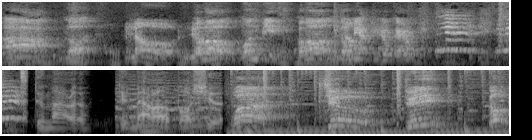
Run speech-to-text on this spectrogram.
Ah, blood. No, no. Come on, one beat. Come on, don't No. be a little girl. Tomorrow. Tomorrow for sure. One, two, three, go.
